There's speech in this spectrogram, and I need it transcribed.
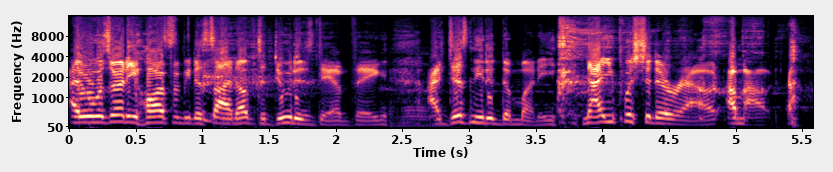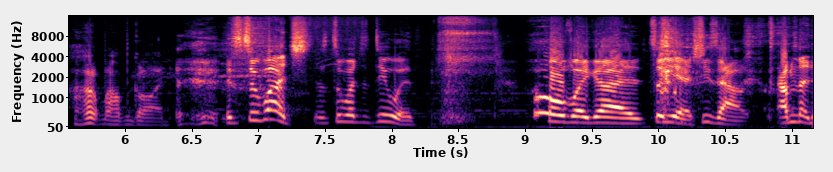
I mean, it was already hard for me to sign up to do this damn thing. Uh-huh. I just needed the money. Now you pushing it around. I'm out. I'm, I'm gone. It's too much. It's too much to deal with. Oh my god. So yeah, she's out. I'm not.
